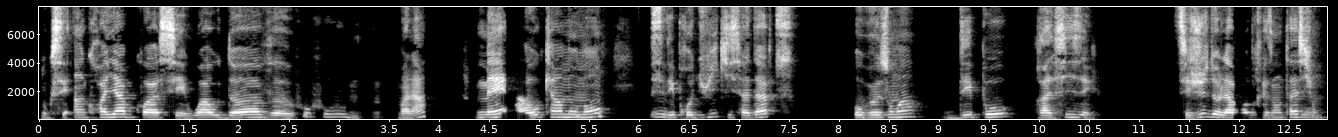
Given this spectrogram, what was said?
Donc c'est incroyable, quoi. C'est wow, Dove, voilà. Mais à aucun moment, c'est mmh. des produits qui s'adaptent aux besoins des peaux racisées. C'est juste de la mmh. représentation.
